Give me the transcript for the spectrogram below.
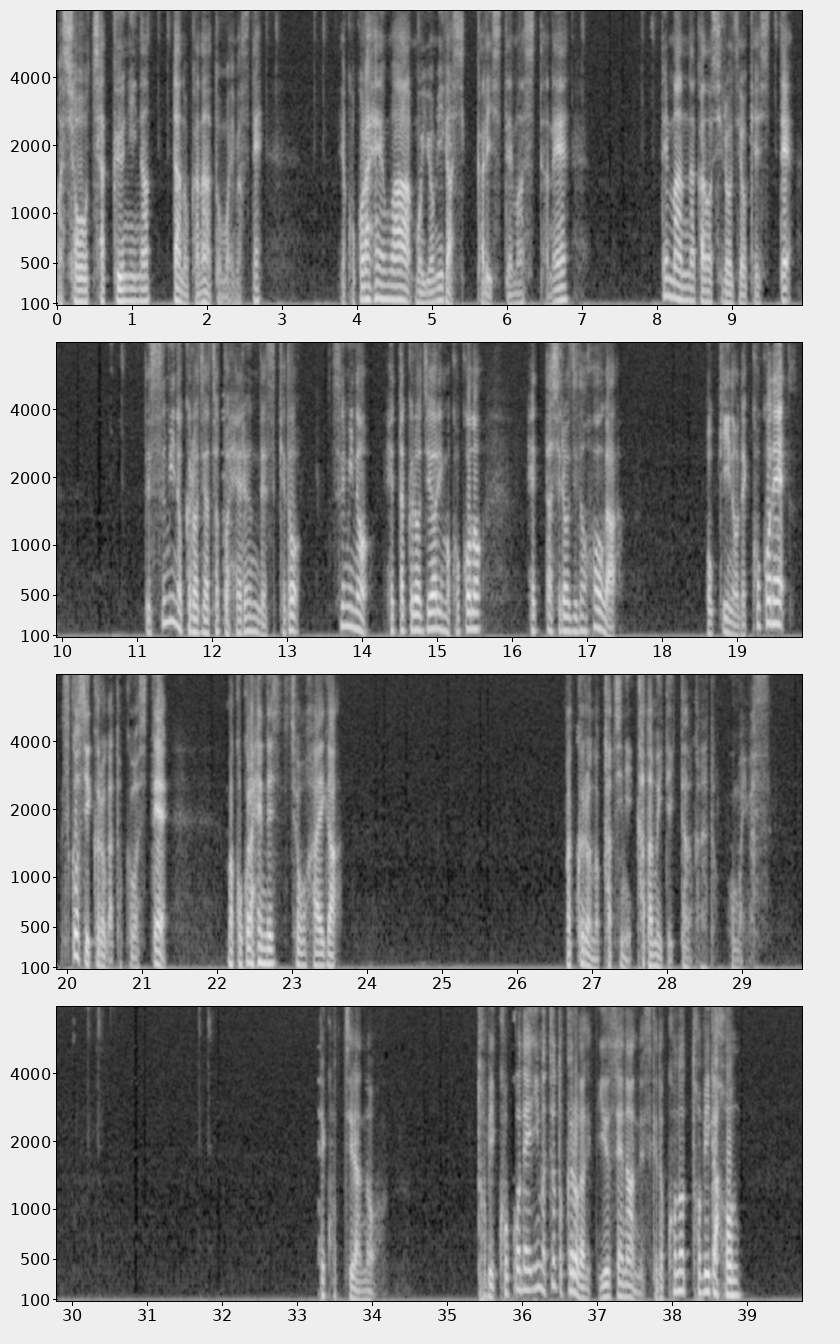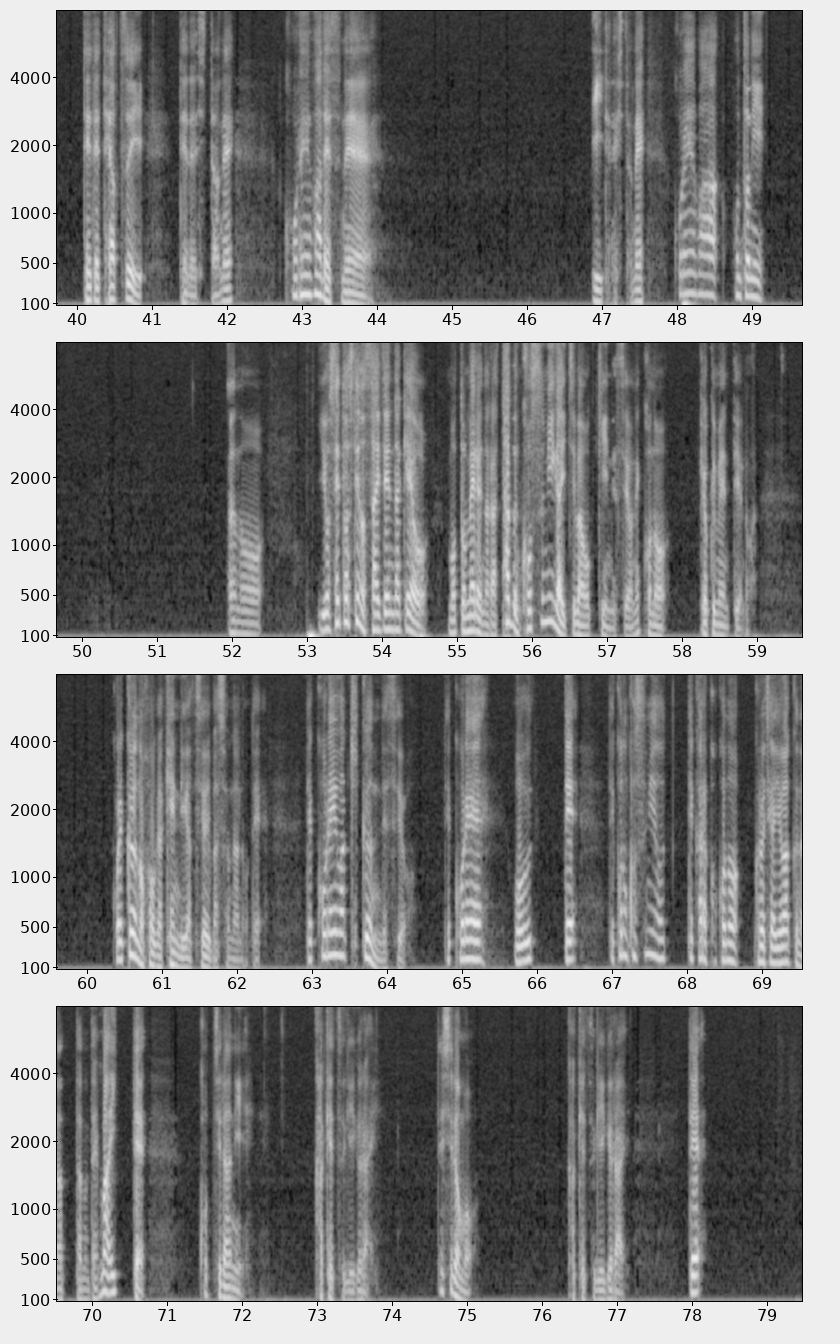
まあ、昇着になったのかなと思いますね。いや、ここら辺はもう読みがしっかりしてましたね。で、真ん中の白地を消して、で、隅の黒地はちょっと減るんですけど、隅の減った黒地よりもここの減った白地の方が大きいので、ここで少し黒が得をして、まあ、ここら辺で勝敗が、まあ、黒の勝ちに傾いていったのかなと思います。で、こちらの飛び、ここで今ちょっと黒が優勢なんですけど、この飛びが本手で手厚い手でしたね。これはですね、いい手でしたね。これは本当に、あの、寄せとしての最善だけを求めるなら多分コスミが一番大きいんですよね。この局面っていうのは。これ黒の方が権利が強い場所なので。で、これは効くんですよ。で、これを打って、で、このコスミを打ってからここの黒地が弱くなったので、まあ一手、こちらに、かけ継ぎぐらい。で、白も、かけ継ぎぐらい。で、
